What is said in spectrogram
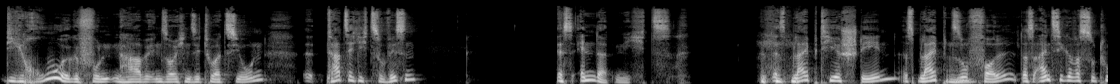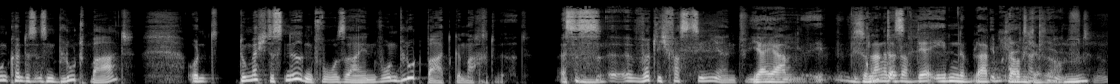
die Ruhe gefunden habe in solchen Situationen, äh, tatsächlich zu wissen, es ändert nichts. Es bleibt hier stehen, es bleibt mhm. so voll. Das Einzige, was du tun könntest, ist ein Blutbad. Und du möchtest nirgendwo sein, wo ein Blutbad gemacht wird. Es ist mhm. äh, wirklich faszinierend. Wie, ja, ja. Wie, solange das, das, auf der Ebene bleibt, glaube ich das. Hilft, mhm. ne?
